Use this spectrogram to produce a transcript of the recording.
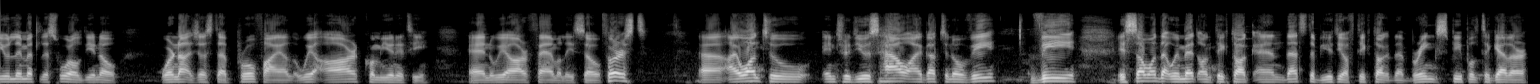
New Limitless World. You know, we're not just a profile, we are community and we are family. So first, uh, I want to introduce how I got to know V. V is someone that we met on TikTok and that's the beauty of TikTok that brings people together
